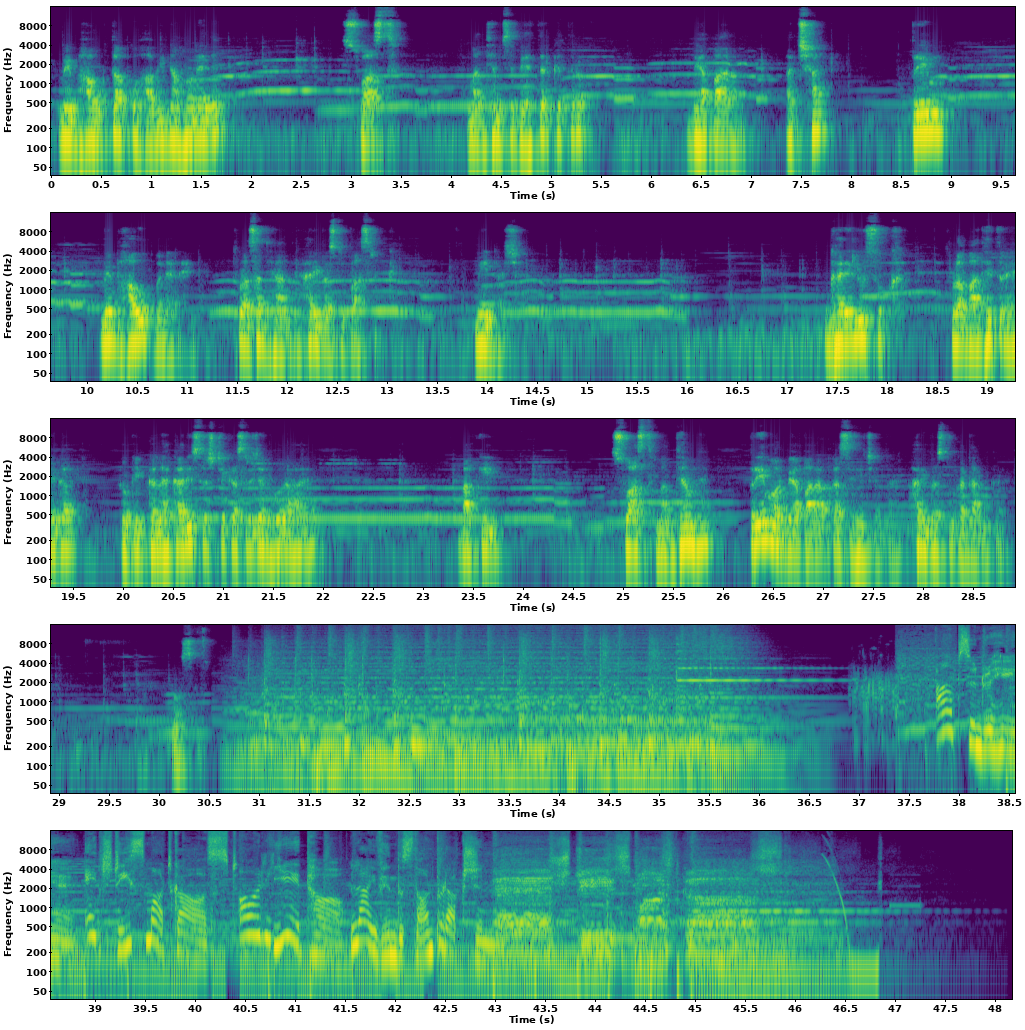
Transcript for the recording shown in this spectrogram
में भावुकता को हावी ना होने दें। स्वास्थ्य मध्यम से बेहतर की तरफ़, व्यापार अच्छा प्रेम में भावुक बने रहेंगे थोड़ा सा ध्यान दें, हरी वस्तु पास रखें। मीन राशि। घरेलू सुख थोड़ा बाधित रहेगा क्योंकि कलाकारी सृष्टि का सृजन हो रहा है। बाकी स्वास्थ्य मध्यम है प्रेम और व्यापार आपका सही चल रहा है। हरी वस्तु का दान करें। नमस्कार। आप सुन रहे हैं एच डी स्मार्ट कास्ट और ये था live Hindustan production smart Smartcast.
